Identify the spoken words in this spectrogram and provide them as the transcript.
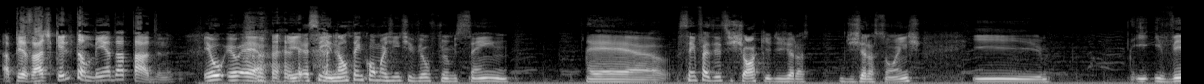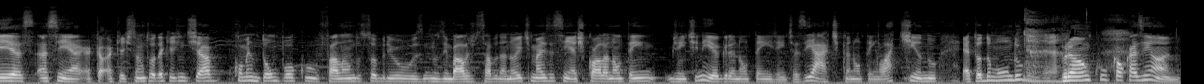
apesar de que ele também é datado, né? Eu, eu é, e, assim, não tem como a gente ver o filme sem. É, sem fazer esse choque de, gera, de gerações. E e, e ver, assim, a, a, questão toda que a gente já comentou um pouco falando sobre os nos embalos de sábado à noite, mas assim, a escola não tem gente negra, não tem gente asiática, não tem latino, é todo mundo branco, caucasiano.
